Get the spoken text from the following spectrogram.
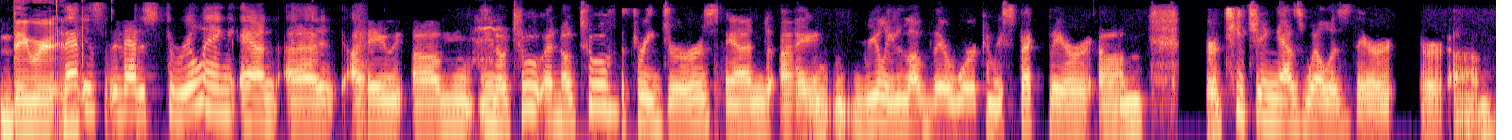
they were that is that is thrilling and uh, i um, you know two i know two of the three jurors and i really love their work and respect their um, their teaching as well as their their, um,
